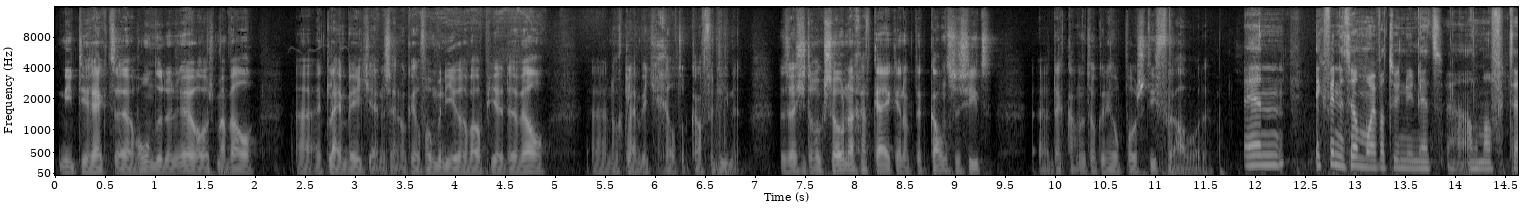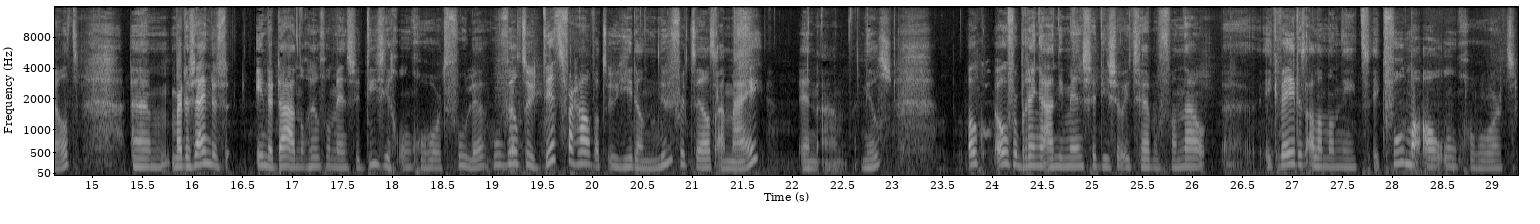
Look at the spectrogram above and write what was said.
niet direct uh, honderden euro's, maar wel een klein beetje. En er zijn ook heel veel manieren waarop je er wel nog een klein beetje geld op kan verdienen. Dus als je er ook zo naar gaat kijken en ook de kansen ziet... Uh, dan kan het ook een heel positief verhaal worden. En ik vind het heel mooi wat u nu net allemaal vertelt. Um, maar er zijn dus inderdaad nog heel veel mensen die zich ongehoord voelen. Hoe wilt u dit verhaal wat u hier dan nu vertelt aan mij en aan Niels... ook overbrengen aan die mensen die zoiets hebben van... nou, ik weet het allemaal niet, ik voel me al ongehoord.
